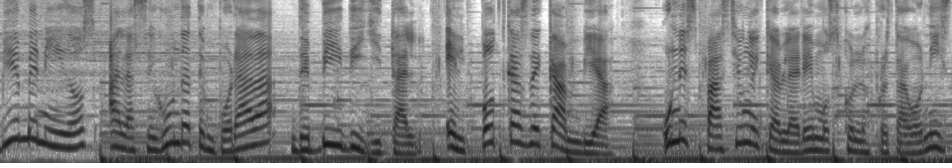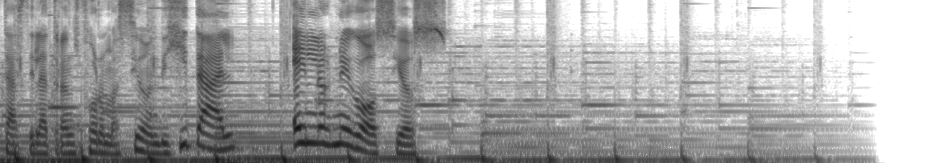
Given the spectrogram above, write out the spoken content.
Bienvenidos a la segunda temporada de Be Digital, el podcast de Cambia, un espacio en el que hablaremos con los protagonistas de la transformación digital en los negocios.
